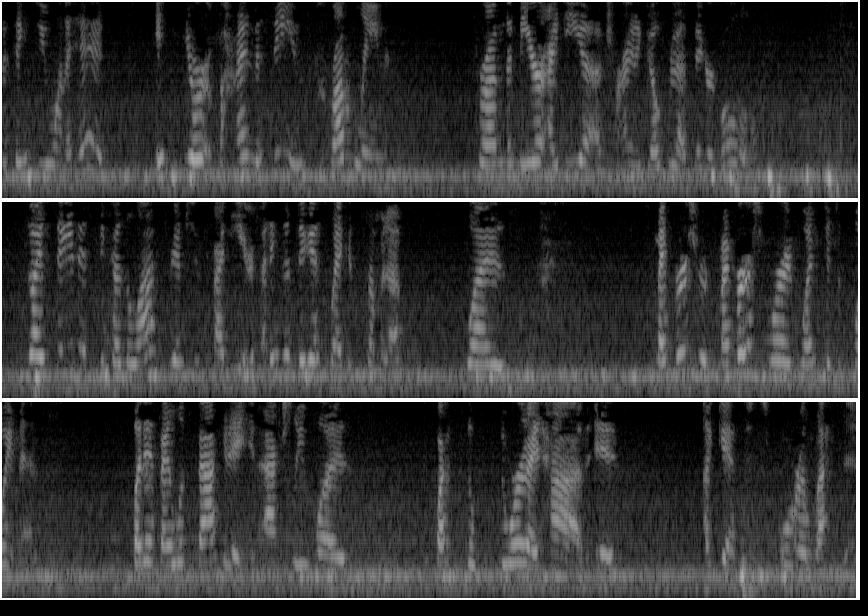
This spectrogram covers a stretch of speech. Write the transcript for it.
the things you want to hit if you're behind the scenes crumbling from the mere idea of trying to go for that bigger goal. So I say this because the last 365 years, I think the biggest way I could sum it up was my first my first word was disappointment. But if I look back at it, it actually was the, the word I'd have is a gift or a lesson.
